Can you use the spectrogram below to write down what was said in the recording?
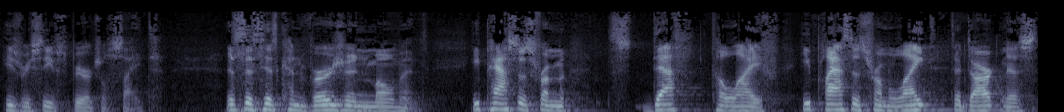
He's received spiritual sight. This is his conversion moment. He passes from death to life. He passes from light to darkness.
